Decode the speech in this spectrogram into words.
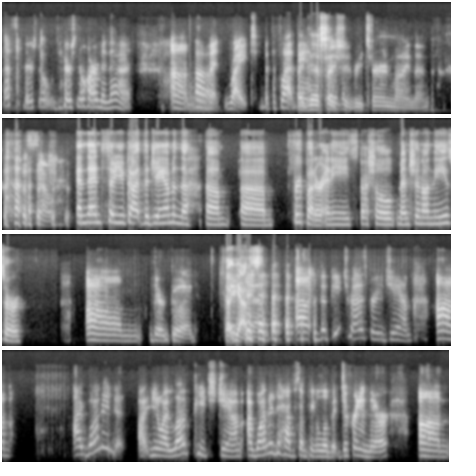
that's there's no there's no harm in that. Um, Uh, but right, but the flat I guess I or the- should return mine then. So and then, so you've got the jam and the um, um, fruit butter. Any special mention on these or? um, they're good. Uh, yes. uh, the peach raspberry jam. Um, I wanted, uh, you know, I love peach jam. I wanted to have something a little bit different in there. Um,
